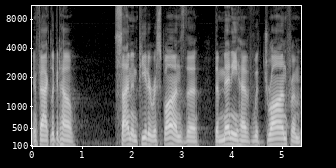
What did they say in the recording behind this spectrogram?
In fact, look at how Simon Peter responds. The, the many have withdrawn from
